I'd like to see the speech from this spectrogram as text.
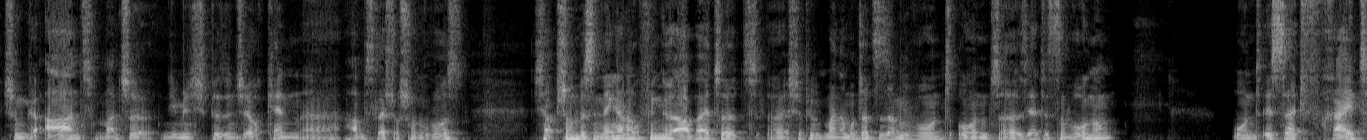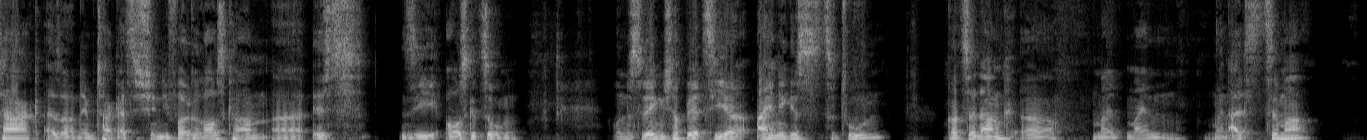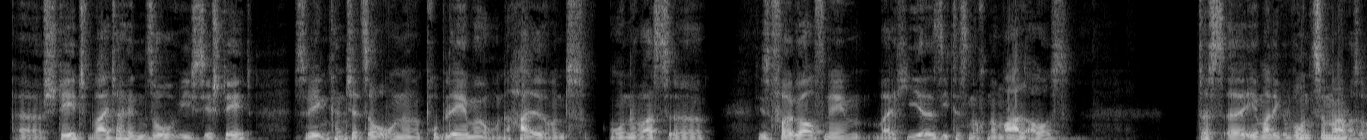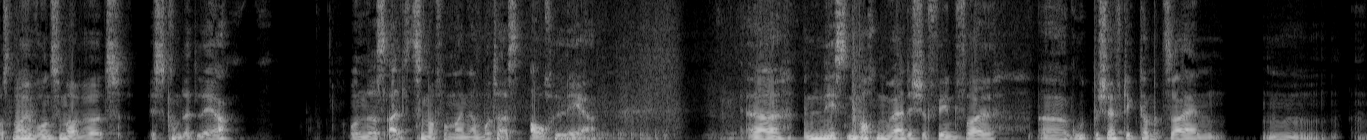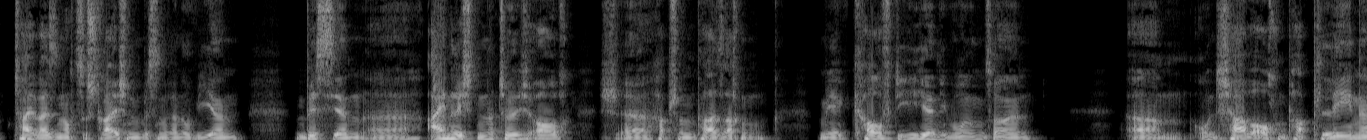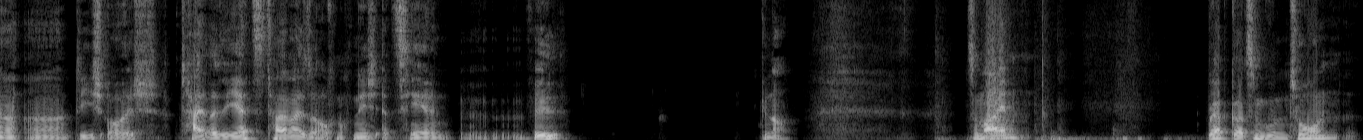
schon geahnt, manche, die mich persönlich auch kennen, äh, haben es vielleicht auch schon gewusst. Ich habe schon ein bisschen länger darauf hingearbeitet. Äh, ich habe hier mit meiner Mutter zusammen gewohnt und äh, sie hat jetzt eine Wohnung und ist seit Freitag, also an dem Tag, als die Shindy-Folge rauskam, äh, ist sie ausgezogen. Und deswegen, ich habe jetzt hier einiges zu tun. Gott sei Dank, äh, mein, mein, mein altes Zimmer äh, steht weiterhin so, wie es hier steht. Deswegen kann ich jetzt auch ohne Probleme, ohne Hall und ohne was äh, diese Folge aufnehmen, weil hier sieht es noch normal aus. Das äh, ehemalige Wohnzimmer, was aus neue Wohnzimmer wird, ist komplett leer. Und das alte Zimmer von meiner Mutter ist auch leer. Äh, in den nächsten Wochen werde ich auf jeden Fall äh, gut beschäftigt damit sein, mh, hm, teilweise noch zu streichen, ein bisschen renovieren, ein bisschen äh, einrichten natürlich auch. Ich äh, habe schon ein paar Sachen mir gekauft, die hier in die Wohnung sollen. Ähm, und ich habe auch ein paar Pläne, äh, die ich euch teilweise jetzt, teilweise auch noch nicht erzählen will. Genau. Zum einen, Rap Gods im guten Ton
